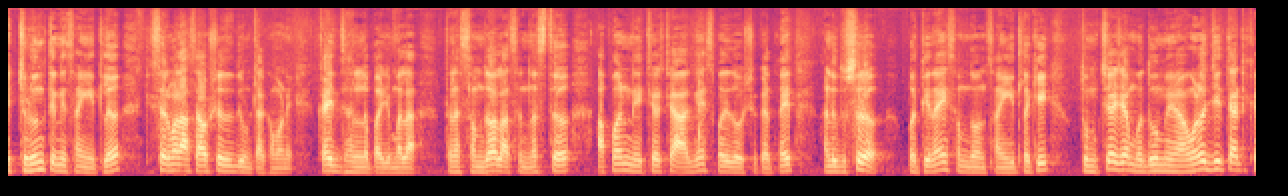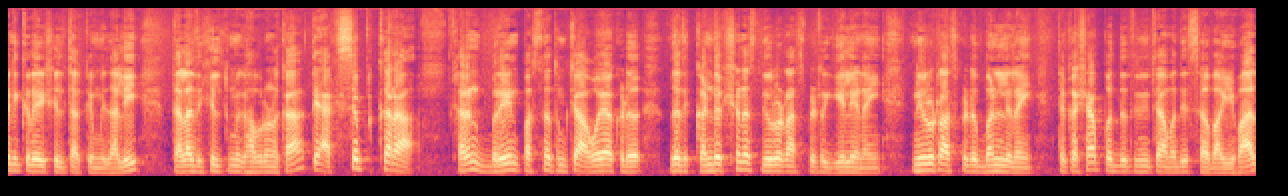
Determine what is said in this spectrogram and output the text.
चिडून त्यांनी सांगितलं की सर मला असं औषधं देऊन टाका म्हणे. काहीच झालं नाही पाहिजे. मला त्यांना समजावलं असं नसतं. आपण नेचरच्या अगेन्स्टमध्ये जाऊ शकत नाहीत. आणि दुसरं पतीनाही समजावून सांगितलं की तुमच्या ज्या मधुमेहामुळे जी त्या ठिकाणी क्रियाशीलता कमी झाली त्याला देखील तुम्ही घाबरू नका. ते ॲक्सेप्ट करा. कारण ब्रेनपासून तुमच्या अवयवाकडं जर कंडक्शनच न्यूरो ट्रान्समिटर गेले नाही न्यूरो ट्रान्समिटर बनले नाही तर कशा पद्धतीने त्यामध्ये सहभागी व्हाल?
